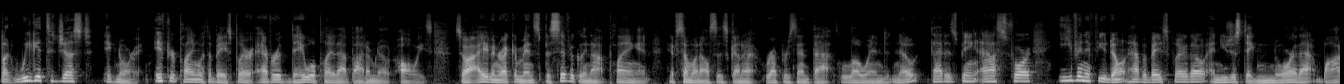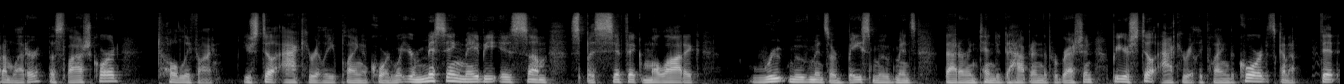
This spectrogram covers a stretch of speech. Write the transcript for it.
But we get to just ignore it. If you're playing with a bass player ever, they will play that bottom note always. So I even recommend specifically not playing it if someone else is going to represent that low end note that is being asked for. Even if you don't have a bass player though, and you just ignore that bottom letter, the slash chord, totally fine you're still accurately playing a chord. What you're missing maybe is some specific melodic root movements or bass movements that are intended to happen in the progression, but you're still accurately playing the chord. It's going to fit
